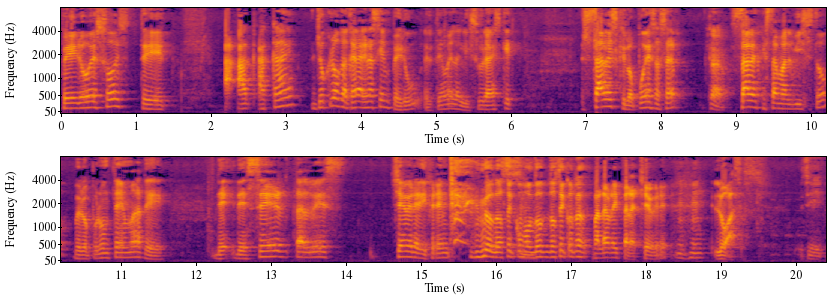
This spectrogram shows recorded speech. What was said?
Pero eso, este. a- a- acá, yo creo que acá la gracia en Perú, el tema de la lisura es que sabes que lo puedes hacer, Claro. sabes que está mal visto, pero por un tema de, de, de ser tal vez chévere, diferente, no, no sé cómo, no, no sé qué otra palabra hay para chévere, lo haces. Sí,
